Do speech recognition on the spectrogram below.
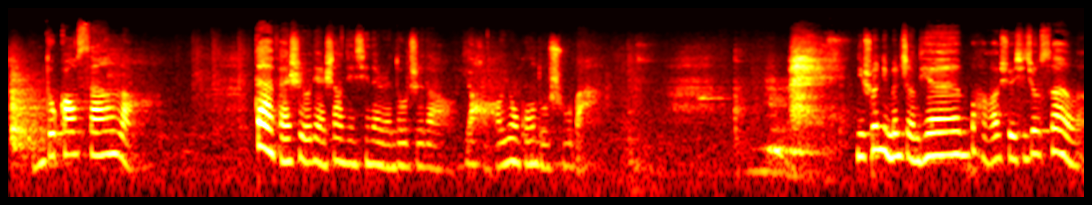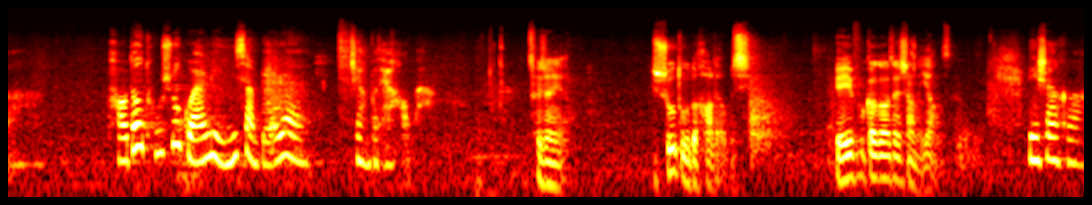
我们都高三了，但凡是有点上进心的人都知道要好好用功读书吧。哎，你说你们整天不好好学习就算了，跑到图书馆里影响别人，这样不太好吧？崔正言，你书读得好了不起，别一副高高在上的样子。林山河，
